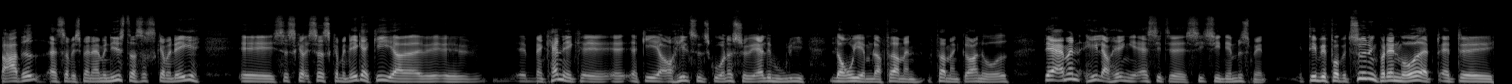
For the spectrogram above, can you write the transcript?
bare ved. Altså, hvis man er minister, så skal man ikke, øh, så skal, så skal man ikke agere. Øh, øh, man kan ikke øh, agere og hele tiden skulle undersøge alle mulige lovhjemler, før man, før man gør noget. Der er man helt afhængig af sit, øh, sit, sine embedsmænd. Det vil få betydning på den måde, at, at, øh,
